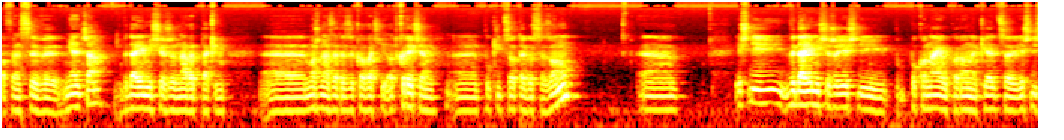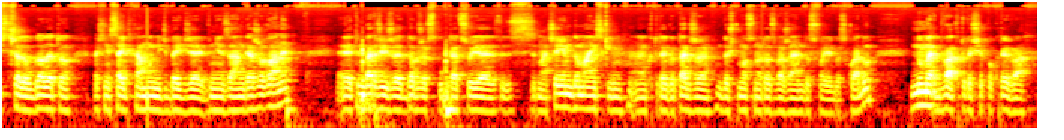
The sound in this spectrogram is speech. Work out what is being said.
ofensywy Mielczan. Wydaje mi się, że nawet takim E, można zaryzykować i odkryciem e, póki co tego sezonu. E, jeśli wydaje mi się, że jeśli pokonają koronę Kielce, jeśli strzelą gole, to właśnie Said Hamunic będzie w nie zaangażowany. Tym bardziej, że dobrze współpracuje z Maciejem Domańskim, którego także dość mocno rozważałem do swojego składu. Numer dwa, który się pokrywa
